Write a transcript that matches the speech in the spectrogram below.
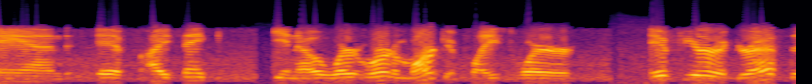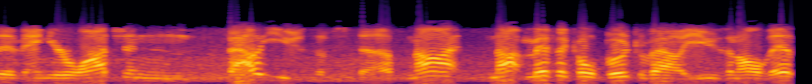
And if I think, you know, we're we're in a marketplace where if you're aggressive and you're watching values of stuff, not not mythical book values and all this,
